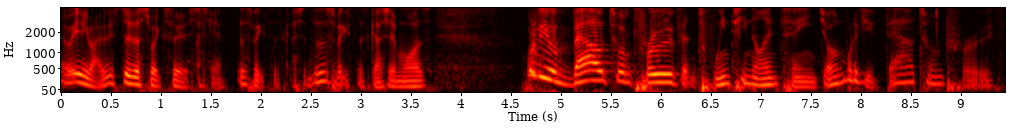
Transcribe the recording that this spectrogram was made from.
oh, anyway, let's do this week's first. Okay, this week's discussion. This week's discussion was what have you vowed to improve in 2019? John, what have you vowed to improve?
